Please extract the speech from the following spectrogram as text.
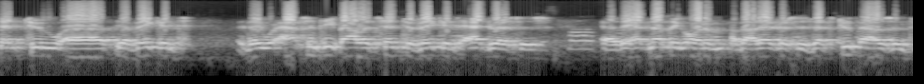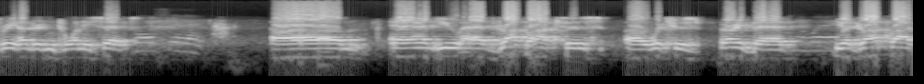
sent to uh, vacant. They were absentee ballots sent to vacant addresses. Uh, they had nothing on them about addresses. That's 2,326. Um, and you had drop boxes, uh, which was very bad. You had drop box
